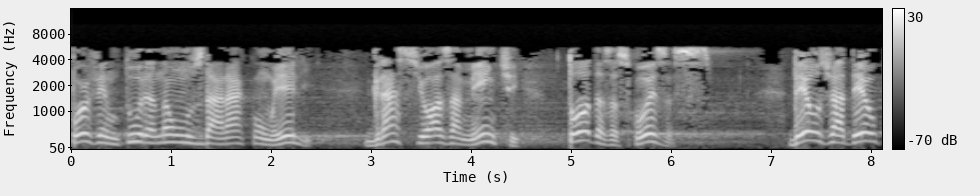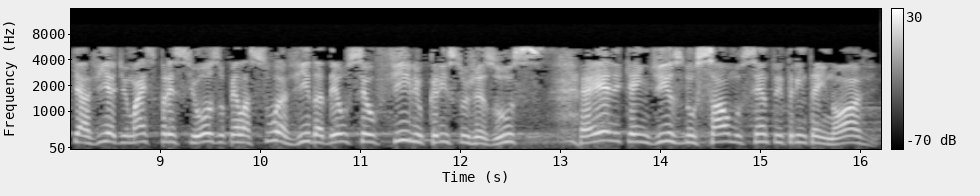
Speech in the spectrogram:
porventura não nos dará com ele, graciosamente, todas as coisas? Deus já deu o que havia de mais precioso pela sua vida, deu seu Filho Cristo Jesus. É Ele quem diz no Salmo 139:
